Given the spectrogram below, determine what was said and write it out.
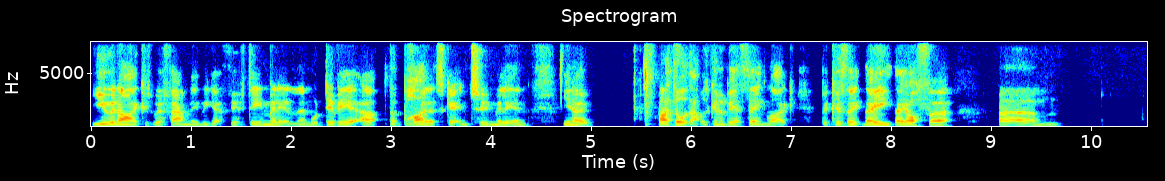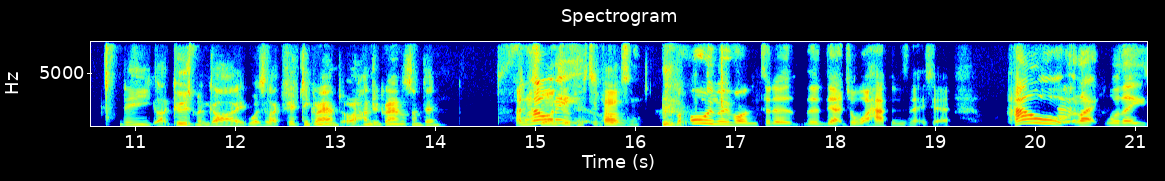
you and I, because we're family, we get 15 million and then we'll divvy it up. The pilot's getting 2 million, you know. I thought that was going to be a thing, like, because they, they, they offer um, the like Guzman guy, was it like 50 grand or 100 grand or something? And how are hundred fifty thousand. Before we move on to the, the the actual what happens next year, how like were they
